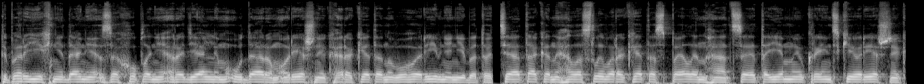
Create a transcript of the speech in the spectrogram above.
Тепер їхні дані захоплені радіальним ударом. Орєшник, ракета нового рівня. Нібито ця атака не галаслива ракета з Пеленга. Це таємний український орєшник.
